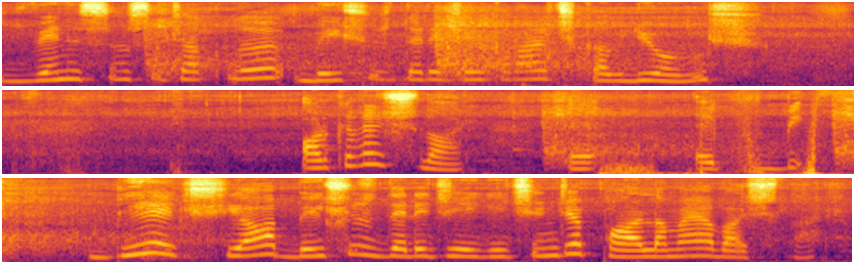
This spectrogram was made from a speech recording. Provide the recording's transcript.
Venüs'ün sıcaklığı 500 dereceye kadar çıkabiliyormuş. Arkadaşlar e, e, bir, bir eşya 500 dereceye geçince parlamaya başlar.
